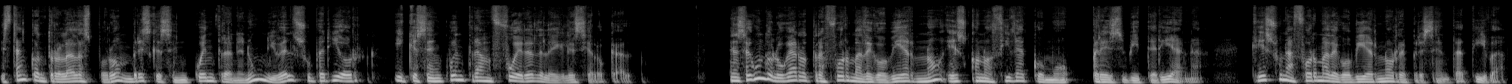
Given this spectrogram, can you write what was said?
Están controladas por hombres que se encuentran en un nivel superior y que se encuentran fuera de la iglesia local. En segundo lugar, otra forma de gobierno es conocida como presbiteriana que es una forma de gobierno representativa.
